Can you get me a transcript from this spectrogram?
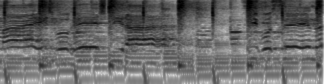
mais vou respirar. Se você não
